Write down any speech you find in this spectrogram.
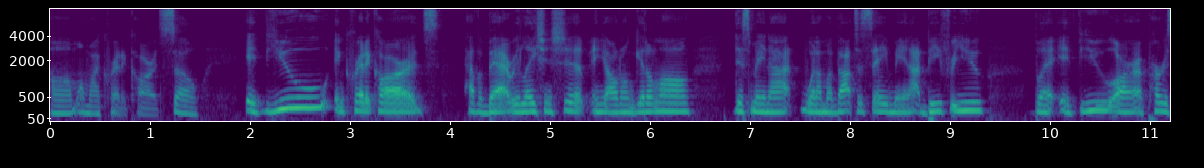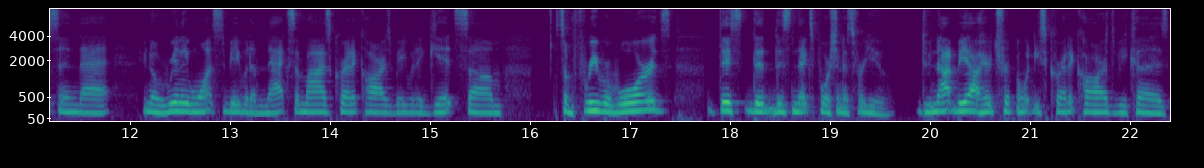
um, on my credit cards. So if you and credit cards have a bad relationship and y'all don't get along, this may not, what I'm about to say may not be for you. But if you are a person that, you know, really wants to be able to maximize credit cards, be able to get some some free rewards, this this next portion is for you. Do not be out here tripping with these credit cards because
